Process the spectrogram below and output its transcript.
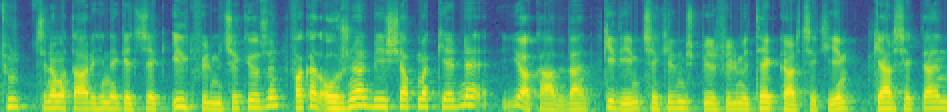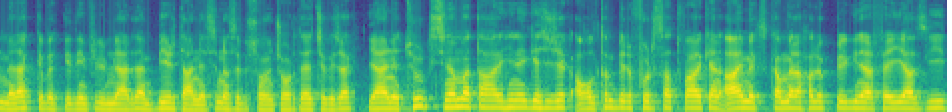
Türk sinema tarihine geçecek ilk filmi çekiyorsun. Fakat orijinal bir iş yapmak yerine yok abi ben gideyim çekilmiş bir filmi tekrar çekeyim. Gerçekten merakla beklediğim filmlerden bir tanesi nasıl bir sonuç ortaya çıkacak. Yani Türk sinema tarihine geçecek altın bir fırsat varken IMAX kamera Haluk Bilginer, Feyyaz Yiğit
